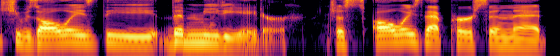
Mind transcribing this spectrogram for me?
she was always the the mediator. Just always that person that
